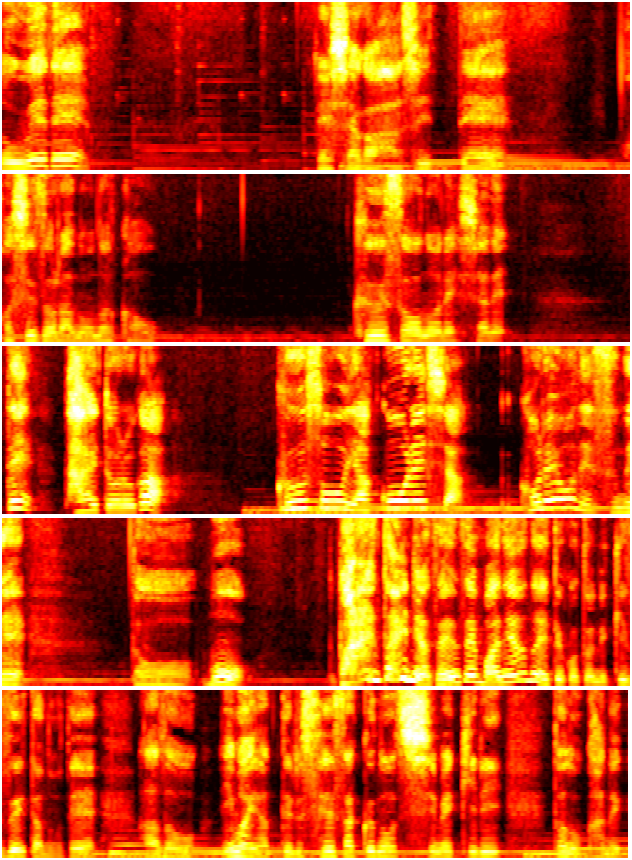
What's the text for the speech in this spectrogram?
の上で列車が走って星空の中を空想の列車ででタイトルが「空想夜行列車」これをですねともうバレンタインには全然間に合わないということに気づいたのであの今やってる制作の締め切りとの兼ね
